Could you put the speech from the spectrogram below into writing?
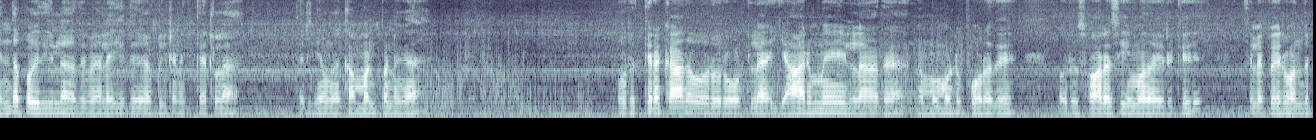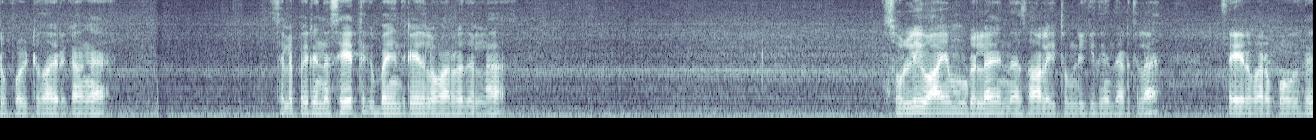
எந்த பகுதியில் அது விளையுது அப்படின்னு எனக்கு தெரில தெரிஞ்சவங்க கமெண்ட் பண்ணுங்கள் ஒரு திறக்காத ஒரு ரோட்டில் யாருமே இல்லாத நம்ம மட்டும் போகிறது ஒரு சுவாரஸ்யமாக தான் இருக்குது சில பேர் வந்துட்டு போயிட்டு தான் இருக்காங்க. சில பேர் இந்த சேத்துக்கு பயந்துட்டே இதில் வர்றதில்லை. சொல்லி வாய மூடல. இந்த சாலை துண்டிக்குது இந்த இடத்துல. செயல் வரப்போகுது.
